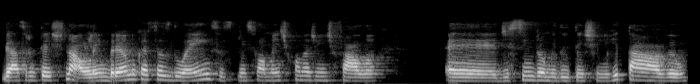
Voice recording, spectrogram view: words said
gastrointestinal. Lembrando que essas doenças, principalmente quando a gente fala é, de síndrome do intestino irritável,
